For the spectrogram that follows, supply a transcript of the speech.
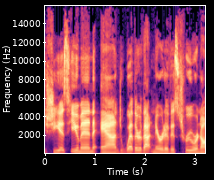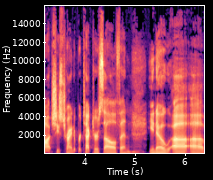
she is human. And whether that narrative is true or not, she's trying to protect herself and, Mm-hmm. you know, uh, uh,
